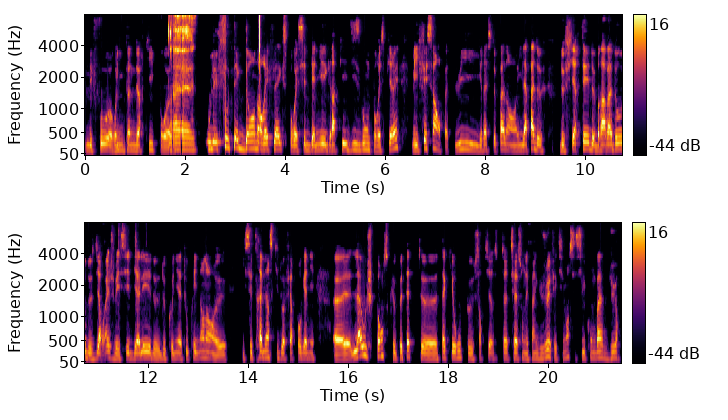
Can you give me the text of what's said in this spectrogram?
les faux Rolling Thunder Kick pour euh, ou les faux takedown en réflexe pour essayer de gagner, grappiller 10 secondes pour respirer. Mais il fait ça en fait. Lui, il reste pas dans, il a pas de, de fierté, de bravado, de se dire ouais je vais essayer d'y aller, de, de cogner à tout prix. Non non, euh, il sait très bien ce qu'il doit faire pour gagner. Euh, là où je pense que peut-être euh, Takeru peut sortir tirer son épingle du jeu, effectivement, c'est si le combat dure,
